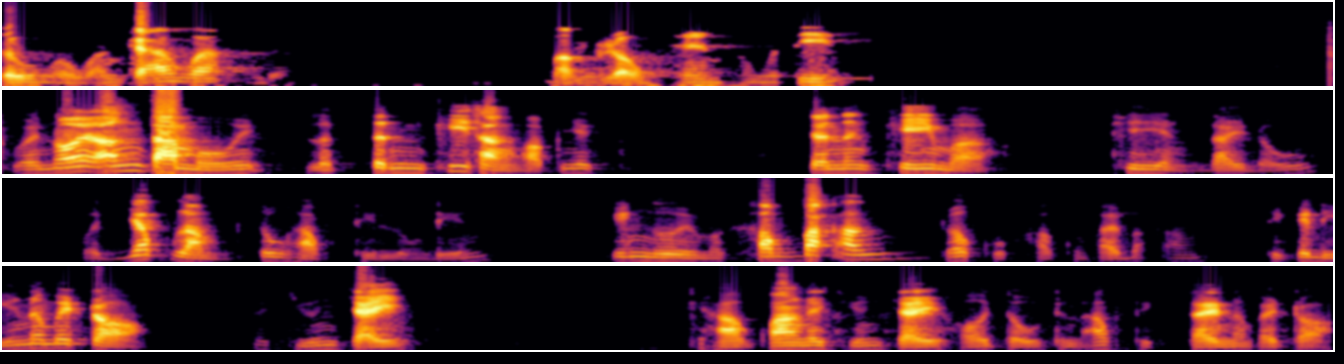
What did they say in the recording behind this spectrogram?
Tu mà quảng cáo quá bận rộn thêm, không có tiếng. Rồi nói ấn tam muội là tinh khí thần hợp nhất. Cho nên khi mà thiền đầy đủ và dốc lòng tu học thì luồng điển cái người mà không bắt ấn, rốt cuộc họ cũng phải bắt ấn. Thì cái điển nó mới tròn, nó chuyển chạy. Cái hào quang nó chuyển chạy, hội tụ trên ốc thì tay nó phải tròn.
